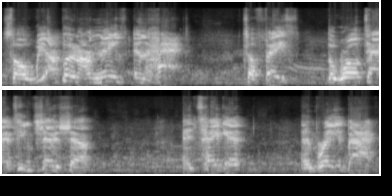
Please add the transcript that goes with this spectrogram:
So we are putting our names in the hat to face the World Tag Team Championship and take it and bring it back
